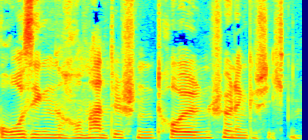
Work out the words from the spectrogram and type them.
rosigen, romantischen, tollen, schönen Geschichten.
